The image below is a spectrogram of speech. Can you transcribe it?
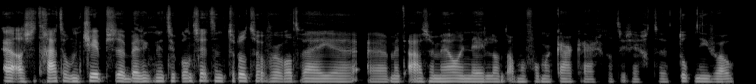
uh, als het gaat om chips, uh, ben ik natuurlijk ontzettend trots over wat wij uh, met ASML in Nederland allemaal voor elkaar krijgen. Dat is echt topniveau.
